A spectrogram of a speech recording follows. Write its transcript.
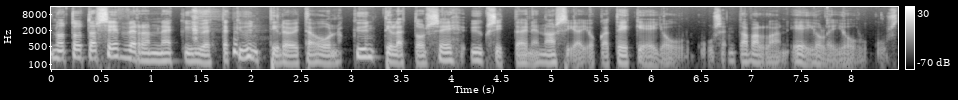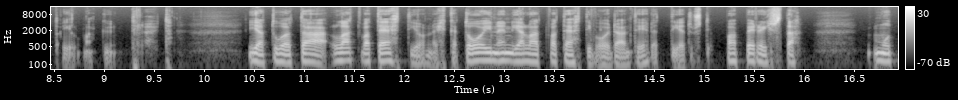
No tota sen verran näkyy, että kynttilöitä on. Kynttilät on se yksittäinen asia, joka tekee joulukuusen. Tavallaan ei ole joulukuusta ilman kynttilöitä. Ja tuota, latvatähti on ehkä toinen ja latvatähti voidaan tehdä tietysti paperista – Mut,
